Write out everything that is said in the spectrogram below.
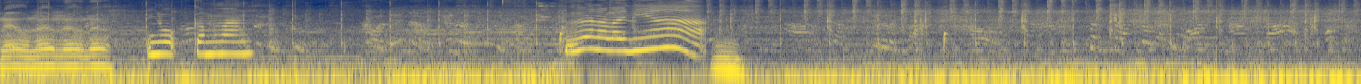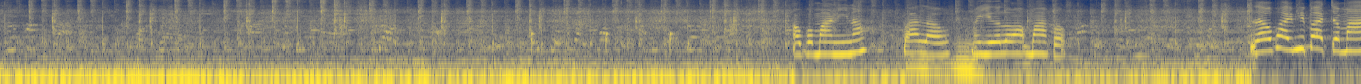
เร็วเร็วเร็วเร็วเร็วอยู่กำลัง เพื่อนอะไรเนี่ยอืมเอาประมาณนี้เนาะบ้านเราอืมไม่เยอะแล้วมากหรอกแล้วภัยพิบัติจะมา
